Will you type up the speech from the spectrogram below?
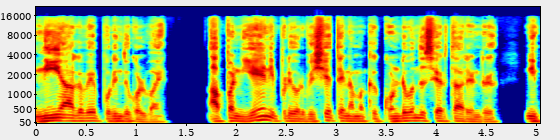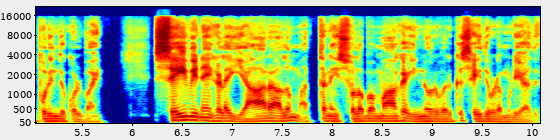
நீயாகவே புரிந்து கொள்வாய். அப்பன் ஏன் இப்படி ஒரு விஷயத்தை நமக்கு கொண்டு வந்து சேர்த்தார் என்று நீ புரிந்து கொள்வாய். செய்வினைகளை யாராலும் அத்தனை சுலபமாக இன்னொருவருக்கு செய்துவிட முடியாது.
